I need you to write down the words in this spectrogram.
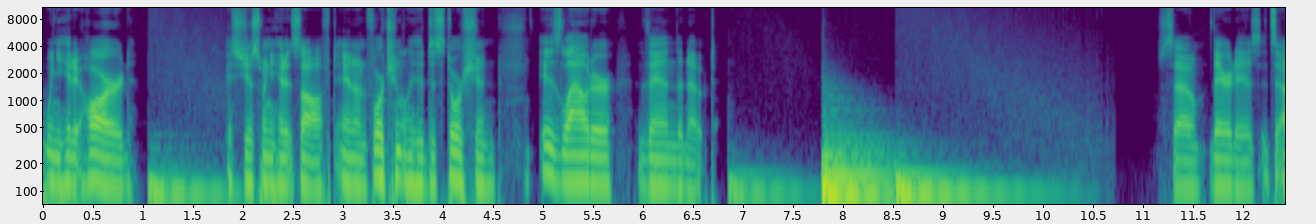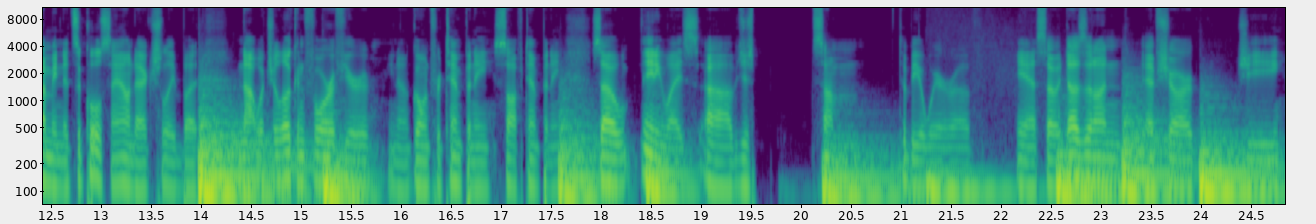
when you hit it hard. It's just when you hit it soft, and unfortunately, the distortion is louder than the note. So there it is. It's I mean it's a cool sound actually, but not what you're looking for if you're you know going for timpani, soft timpani. So anyways, uh, just some to be aware of. Yeah, so it does it on F sharp, G.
